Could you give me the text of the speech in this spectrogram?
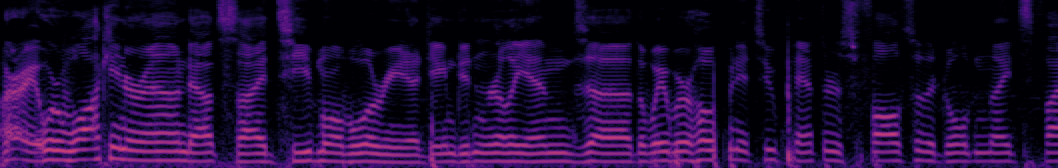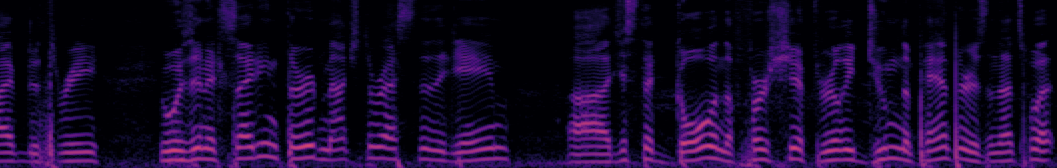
All right, we're walking around outside T-Mobile Arena. Game didn't really end uh, the way we were hoping it to. Panthers fall to the Golden Knights five to three. It was an exciting third match. The rest of the game, uh, just the goal in the first shift really doomed the Panthers, and that's what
